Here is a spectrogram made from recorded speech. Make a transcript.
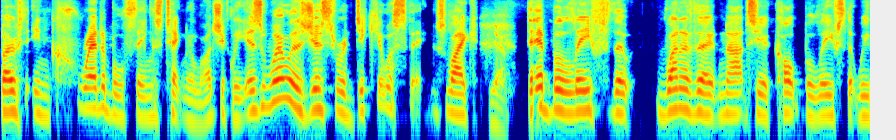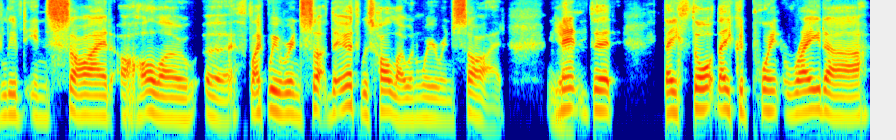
both incredible things technologically as well as just ridiculous things. Like Yeah. their belief that one of the Nazi occult beliefs that we lived inside a hollow earth, like we were inside the earth was hollow and we were inside, Yeah. meant that they thought they could point radar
